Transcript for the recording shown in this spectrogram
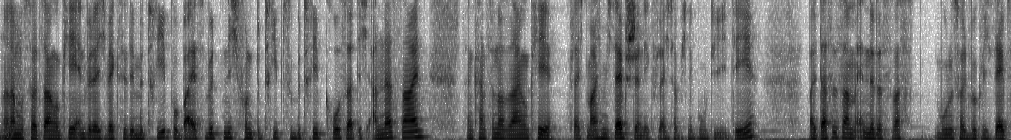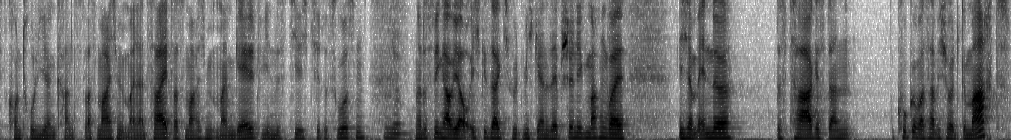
Na, dann mhm. musst du halt sagen, okay, entweder ich wechsle den Betrieb, wobei es wird nicht von Betrieb zu Betrieb großartig anders sein. Dann kannst du noch sagen, okay, vielleicht mache ich mich selbstständig, vielleicht habe ich eine gute Idee, weil das ist am Ende das, was wo du es halt wirklich selbst kontrollieren kannst. Was mache ich mit meiner Zeit, was mache ich mit meinem Geld, wie investiere ich die Ressourcen. Ja. Na, deswegen habe ja auch ich gesagt, ich würde mich gerne selbstständig machen, weil ich am Ende des Tages dann gucke, was habe ich heute gemacht.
